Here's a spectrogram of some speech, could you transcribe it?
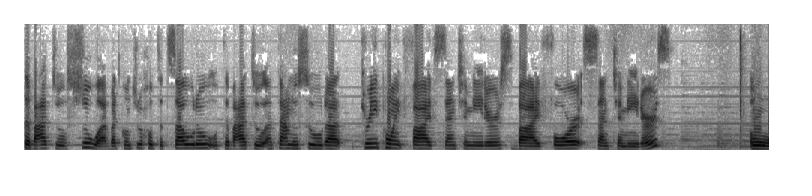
تبعتوا صور بدكم تروحوا تتصوروا وتبعتوا تعملوا صورة 3.5 centimeters by 4 centimeters. و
